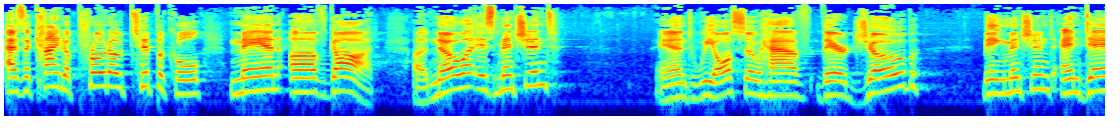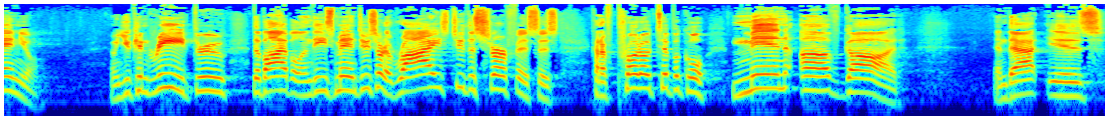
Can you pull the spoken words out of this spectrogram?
as a kind of prototypical man of God. Uh, Noah is mentioned, and we also have there Job being mentioned and Daniel. You can read through the Bible, and these men do sort of rise to the surface as kind of prototypical men of God. And that is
